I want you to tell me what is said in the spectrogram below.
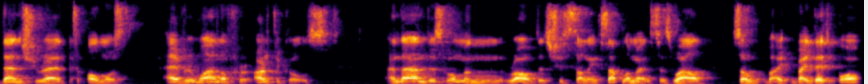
Then she read almost every one of her articles. And then this woman wrote that she's selling supplements as well. So by, by that point,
